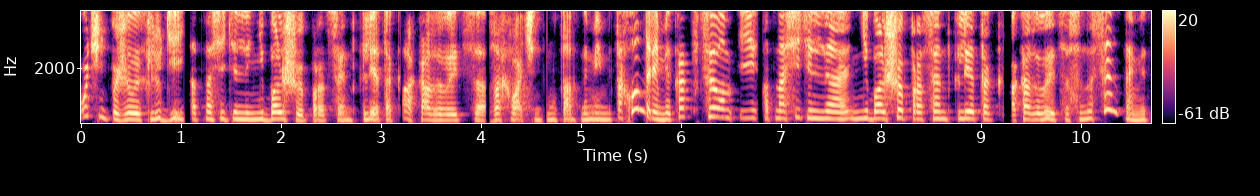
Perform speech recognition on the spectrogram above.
очень пожилых людей относительно небольшой процент клеток оказывается захвачен мутантными митохондриями, как в целом и относительно небольшой процент клеток оказывается сенесцентными.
